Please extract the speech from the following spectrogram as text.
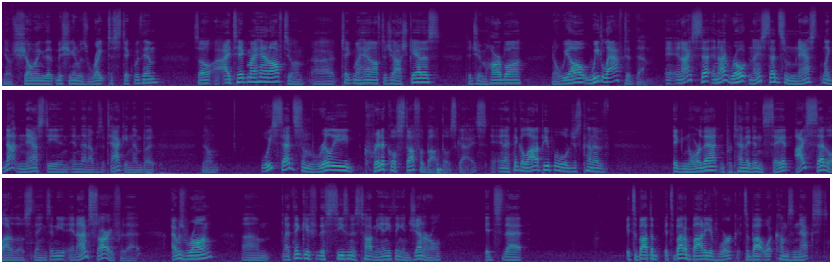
you know, showing that Michigan was right to stick with him. So I, take my hand off to him. Uh, take my hand off to Josh Gattis, to Jim Harbaugh. You know, we all we laughed at them, and, and I said, and I wrote, and I said some nasty, like not nasty in, in that I was attacking them, but you know, we said some really critical stuff about those guys, and I think a lot of people will just kind of ignore that and pretend they didn't say it. I said a lot of those things, and and I'm sorry for that. I was wrong. Um, I think if this season has taught me anything in general, it's that it's about the it's about a body of work. It's about what comes next.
